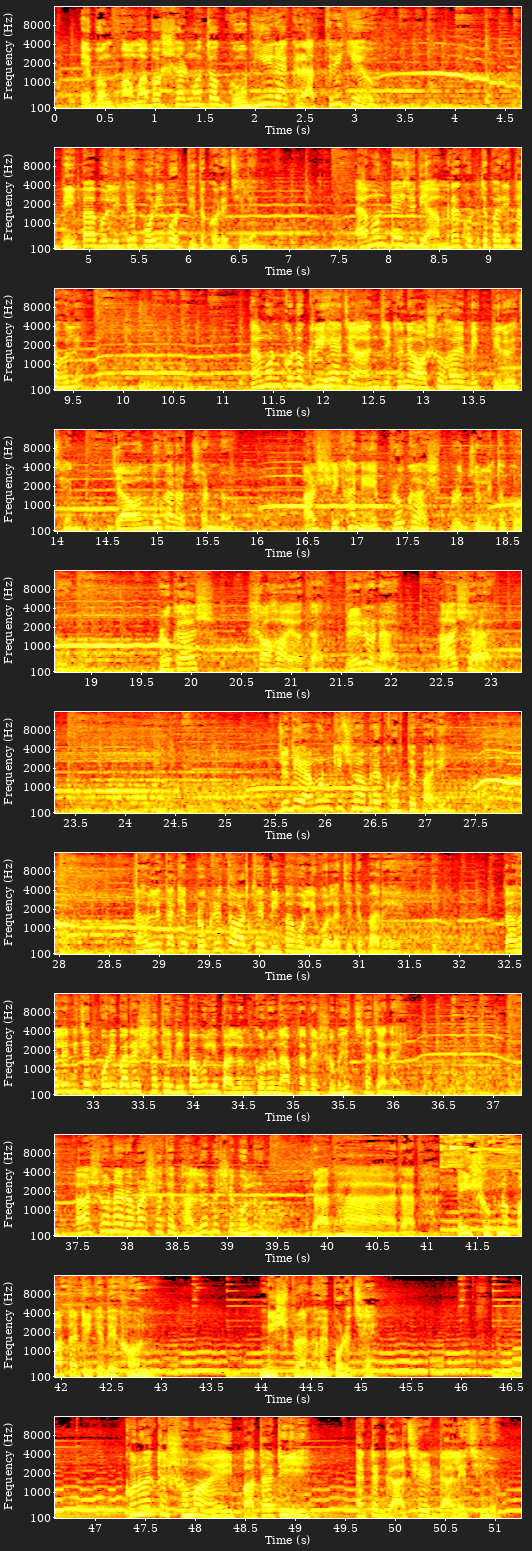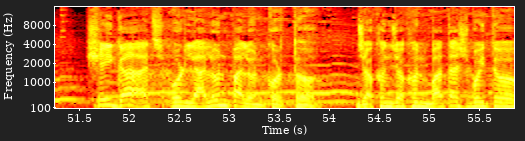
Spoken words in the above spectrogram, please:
এবং অমাবস্যার মতো গভীর এক রাত্রিকেও দীপাবলিতে পরিবর্তিত করেছিলেন। এমনটাই যদি আমরা করতে পারি তাহলে? এমন কোন গৃহে যান যেখানে অসহায় ব্যক্তি রয়েছেন, যা অন্ধকারচ্ছন্ন। আর সেখানে প্রকাশ প্রজ্বলিত করুন। প্রকাশ সহায়তার, প্রেরণার, আশার। যদি এমন কিছু আমরা করতে পারি তাহলে তাকে প্রকৃত অর্থে দীপাবলি বলা যেতে পারে। তাহলে নিজের পরিবারের সাথে দীপাবলি পালন করুন আপনাদের শুভেচ্ছা জানাই। আসুন আর আমার সাথে ভালোবেসে বলুন, রাধা রাধা। এই শুকনো পাতাটিকে দেখুন, নিষ্প্রাণ হয়ে পড়েছে। কোনো একটা সময় এই পাতাটি একটা গাছের ডালে ছিল। সেই গাছ ওর লালন পালন করত। যখন যখন বাতাস বইত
